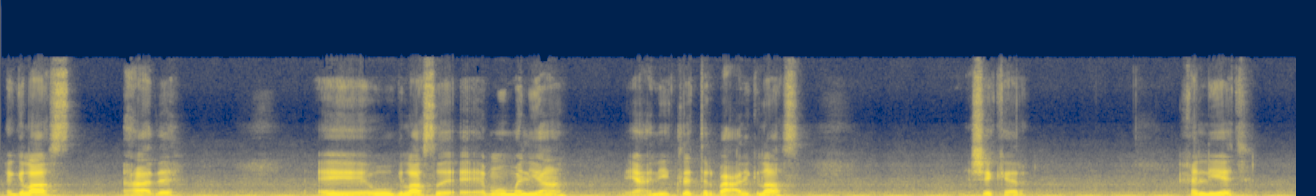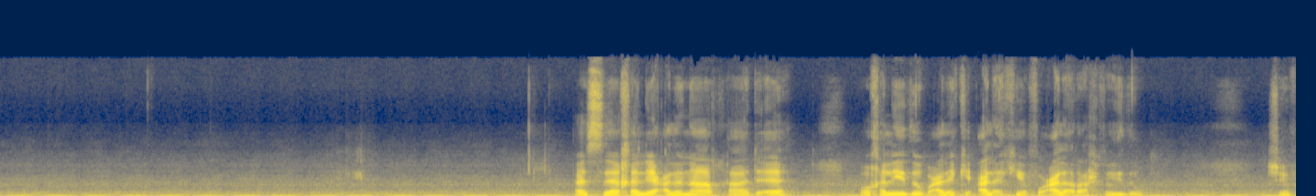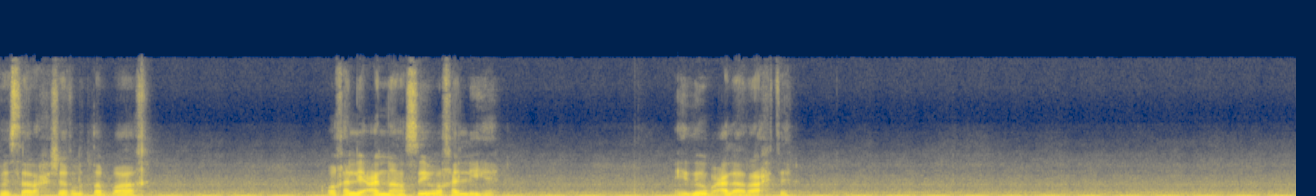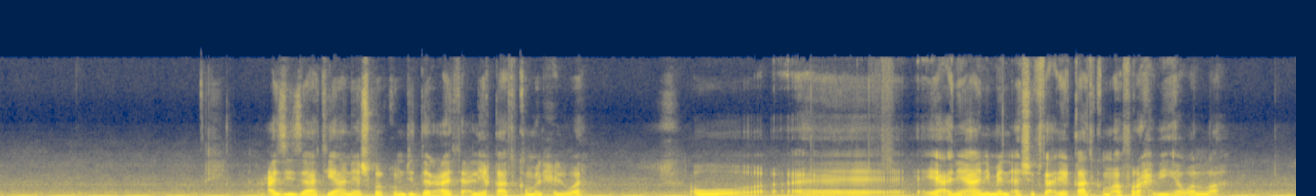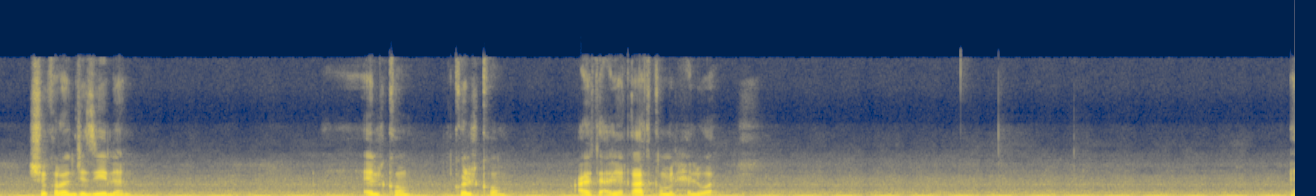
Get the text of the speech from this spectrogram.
قلاص هذا. إيه وقلاص مو مليان يعني ثلاث أرباع القلاص شكر. خليت. هسه خليه على نار هادئة وخليه يذوب على على كيفه على راحته يذوب. شوف هسه راح أشغل الطباخ. واخليه على الناصي واخليه يذوب على راحته. عزيزاتي أنا أشكركم جدا على تعليقاتكم الحلوة. و آه، يعني أنا من أشوف تعليقاتكم أفرح بيها والله. شكرا جزيلا لكم كلكم على تعليقاتكم الحلوة.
